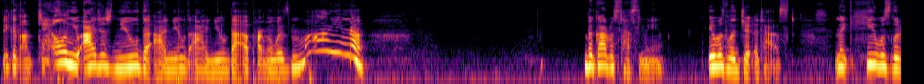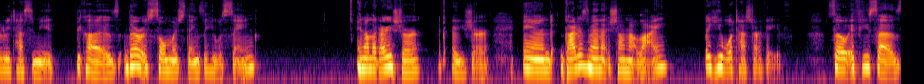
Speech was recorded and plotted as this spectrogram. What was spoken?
Because I'm telling you, I just knew that I knew that I knew that apartment was mine. But God was testing me. It was legit a test. Like, he was literally testing me because there were so much things that he was saying and I'm like, are you sure? Like, are you sure? And God is a man that shall not lie, but he will test our faith. So if he says,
